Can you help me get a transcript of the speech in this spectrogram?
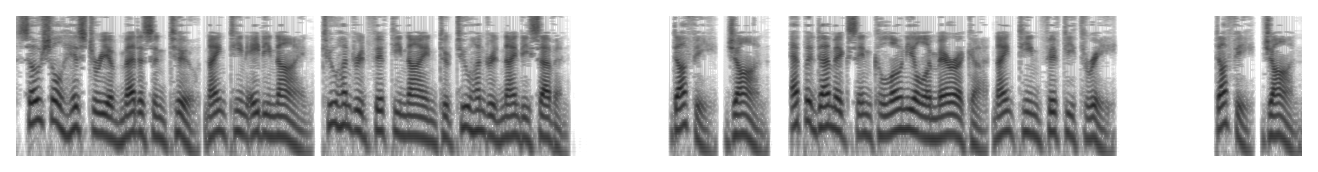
Social History of Medicine 2 1989, 259–297. Duffy, John. Epidemics in Colonial America 1953. Duffy, John.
